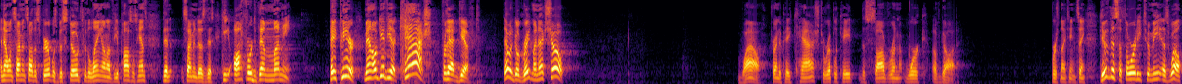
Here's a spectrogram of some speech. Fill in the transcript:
And now when Simon saw the Spirit was bestowed through the laying on of the apostles' hands, then Simon does this. He offered them money. Hey Peter, man, I'll give you cash for that gift. That would go great in my next show. Wow. Trying to pay cash to replicate the sovereign work of God. Verse 19 saying, Give this authority to me as well,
